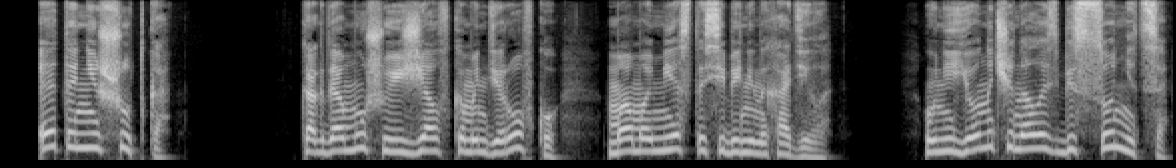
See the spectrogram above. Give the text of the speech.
— это не шутка. Когда муж уезжал в командировку, мама места себе не находила. У нее начиналась бессонница,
